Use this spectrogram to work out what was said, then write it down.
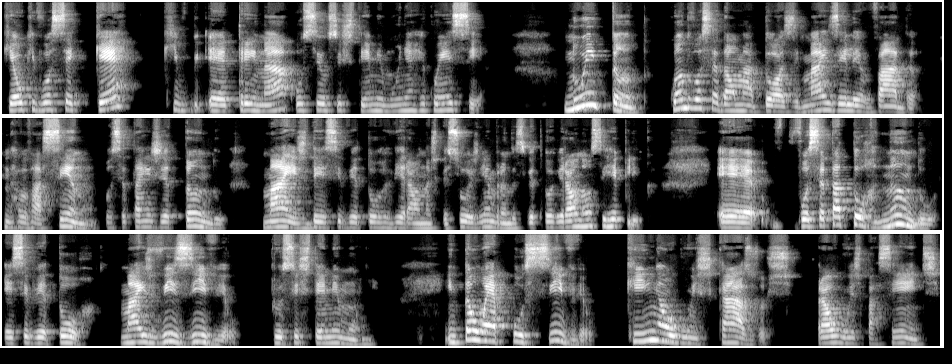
que é o que você quer que, é, treinar o seu sistema imune a reconhecer. No entanto, quando você dá uma dose mais elevada da vacina, você está injetando mais desse vetor viral nas pessoas, lembrando, esse vetor viral não se replica. É, você está tornando esse vetor mais visível para o sistema imune. Então, é possível que, em alguns casos, para alguns pacientes,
